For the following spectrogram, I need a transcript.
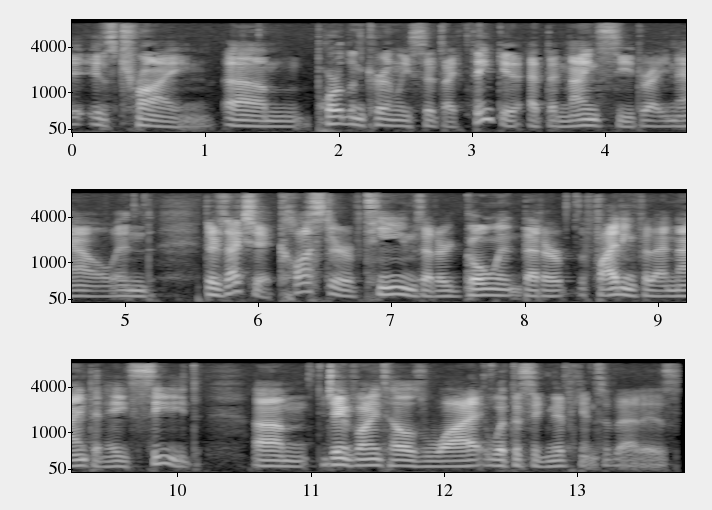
is trying. Um, Portland currently sits, I think, at the ninth seed right now, and there's actually a cluster of teams that are going that are fighting for that ninth and eighth seed. Um, James, why don't you tell us why what the significance of that is?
